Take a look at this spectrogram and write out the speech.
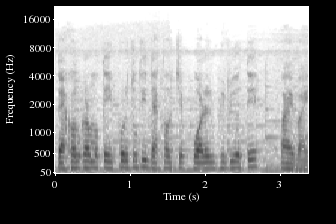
তো এখনকার মতো এই পর্যন্তই, দেখা হচ্ছে পরের ভিডিওতে বাই বাই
